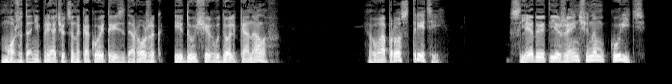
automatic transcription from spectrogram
Может, они прячутся на какой-то из дорожек, идущих вдоль каналов? Вопрос третий. Следует ли женщинам курить?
